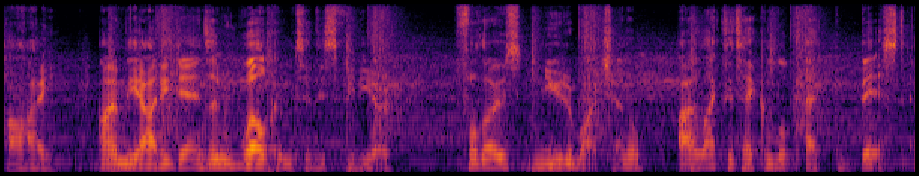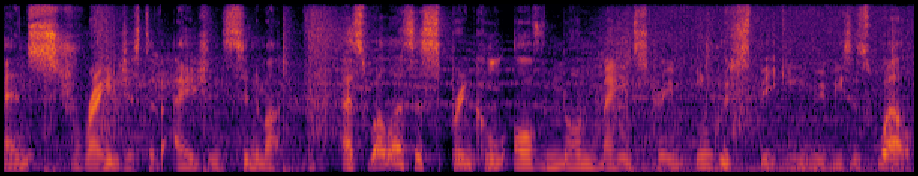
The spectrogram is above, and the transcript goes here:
Hi, I'm the Artie Dans and welcome to this video. For those new to my channel, I like to take a look at the best and strangest of Asian cinema, as well as a sprinkle of non-mainstream English-speaking movies as well,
